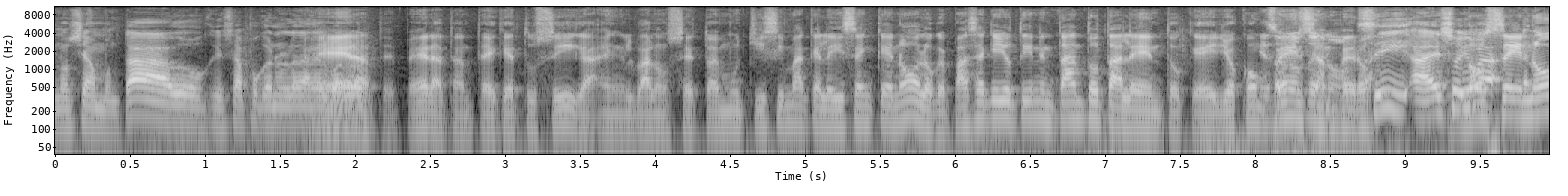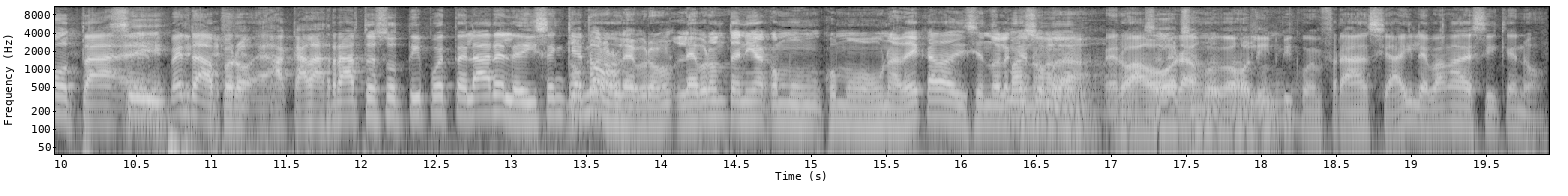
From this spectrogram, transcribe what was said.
no se han montado, quizás porque no le dan el valor. Espérate, espérate, antes de que tú sigas. En el baloncesto hay muchísimas que le dicen que no. Lo que pasa es que ellos tienen tanto talento que ellos compensan, pero sí, a eso no se nota, sí. ¿verdad? Pero a cada rato esos tipos estelares le dicen que no. Pero Lebron, Lebron tenía como, como una década diciéndole que no. A pero ahora Juegos Olímpicos en Francia, ahí le van a decir que no.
